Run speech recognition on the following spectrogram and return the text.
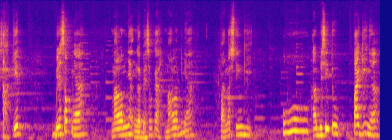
sakit. Besoknya malamnya nggak besok ya malamnya panas tinggi. Oh, habis itu paginya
